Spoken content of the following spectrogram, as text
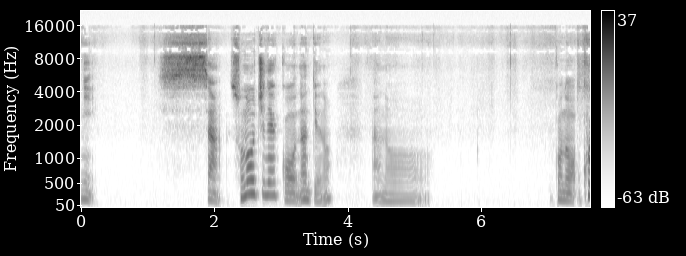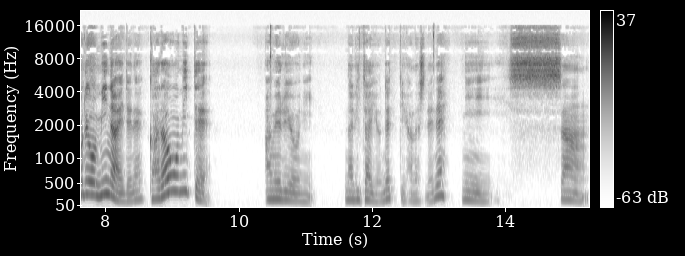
2 3そのうちねこう何て言うの？あのー、このこれを見ないでね柄を見て編めるようになりたいよねっていう話でね。2 3 4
